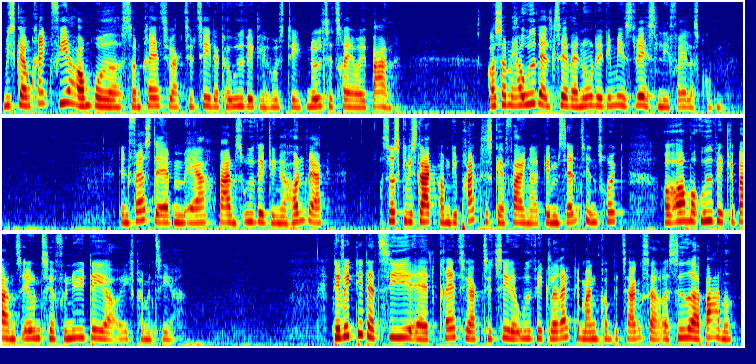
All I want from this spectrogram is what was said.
Vi skal omkring fire områder, som kreative aktiviteter kan udvikle hos det 0-3-årige barn, og som jeg har udvalgt til at være nogle af de mest væsentlige for aldersgruppen. Den første af dem er barnets udvikling af håndværk. Så skal vi snakke om de praktiske erfaringer gennem sansindtryk, og om at udvikle barnets evne til at få nye idéer og eksperimentere. Det er vigtigt at sige, at kreative aktiviteter udvikler rigtig mange kompetencer og sider af barnet –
